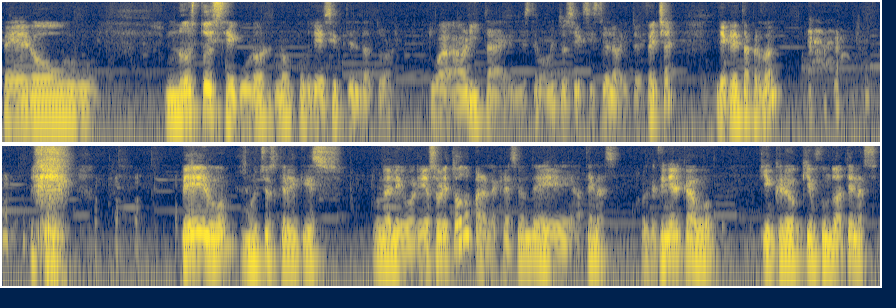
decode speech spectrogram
Pero no estoy seguro, no podría decirte el dato ahorita, en este momento, si existió el laberinto de fecha, de Creta, perdón. Pero muchos creen que es una alegoría, sobre todo para la creación de Atenas. Porque al fin y al cabo, ¿quién, creó, quién fundó Atenas?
